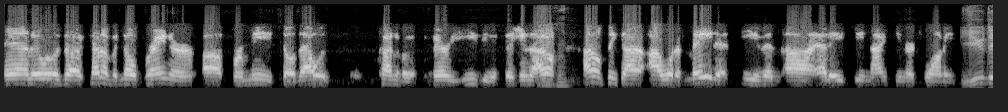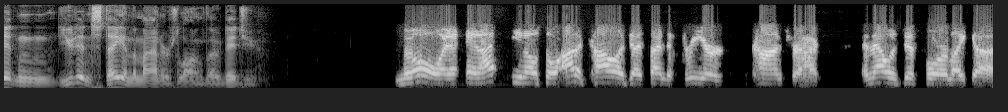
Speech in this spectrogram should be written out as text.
and it was a kind of a no-brainer uh, for me. So that was kind of a very easy decision. I don't, Okay. I don't think I, I would have made it even uh, at 18, 19, or 20. You didn't you didn't stay in the minors long though, did you? No, and, and I, you know, so out of college, I signed a three-year contract, and that was just for like a,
